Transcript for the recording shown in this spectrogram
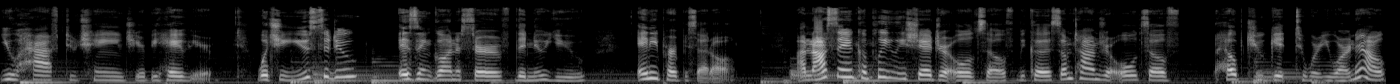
you have to change your behavior. What you used to do isn't going to serve the new you any purpose at all. I'm not saying completely shed your old self because sometimes your old self helped you get to where you are now,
